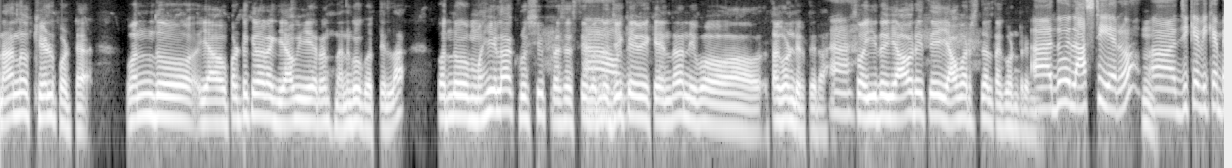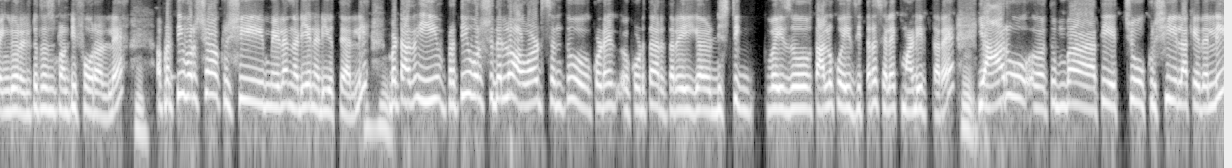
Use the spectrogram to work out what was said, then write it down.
ನಾನು ಕೇಳ್ಪಟ್ಟೆ. ಒಂದು ಯಾವ ಪರ್ಟಿಕ್ಯುಲರ್ ಆಗಿ ಯಾವ ಇಯರ್ ಅಂತ ನನಗೂ ಗೊತ್ತಿಲ್ಲ. ಒಂದು ಮಹಿಳಾ ಕೃಷಿ ಪ್ರಶಸ್ತಿ ಬಂದು ಜಿ ಕೆ ವಿ ಇಂದ ನೀವು ತಗೊಂಡಿರ್ತೀರಾ. ಸೊ ಇದು ಯಾವ ರೀತಿ ಯಾವ ವರ್ಷದಲ್ಲಿ ತಗೊಂಡ್ರಿ? ಅದು last year. G K V K ಬೆಂಗಳೂರಲ್ಲಿ ಟೂ ತೌಸಂಡ್ ಟ್ವೆಂಟಿ ಫೋರ್ ಅಲ್ಲೇ. ಪ್ರತಿ ವರ್ಷ ಕೃಷಿ ಮೇಳ ನಡೆಯ ನಡೆಯುತ್ತೆ ಅಲ್ಲಿ. ಬಟ್ ಆದ್ರೆ ಈ ಪ್ರತಿ ವರ್ಷದಲ್ಲೂ ಅವಾರ್ಡ್ಸ್ ಅಂತೂ ಕೊಡೆ ಕೊಡ್ತಾ ಇರ್ತಾರೆ. ಈಗ ಡಿಸ್ಟಿಕ್ ವೈಸ್ ತಾಲೂಕು ವೈಸ್ ಈ ತರ ಸೆಲೆಕ್ಟ್ ಮಾಡಿರ್ತಾರೆ. ಯಾರು ತುಂಬಾ ಅತಿ ಹೆಚ್ಚು ಕೃಷಿ ಇಲಾಖೆಯಲ್ಲಿ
